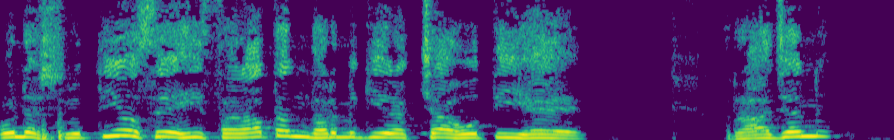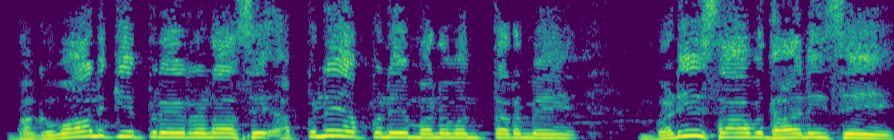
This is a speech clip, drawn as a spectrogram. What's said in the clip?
उन श्रुतियों से ही सनातन धर्म की रक्षा होती है। राजन भगवान की प्रेरणा से अपने अपने मनवंतर में बड़ी सावधानी से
